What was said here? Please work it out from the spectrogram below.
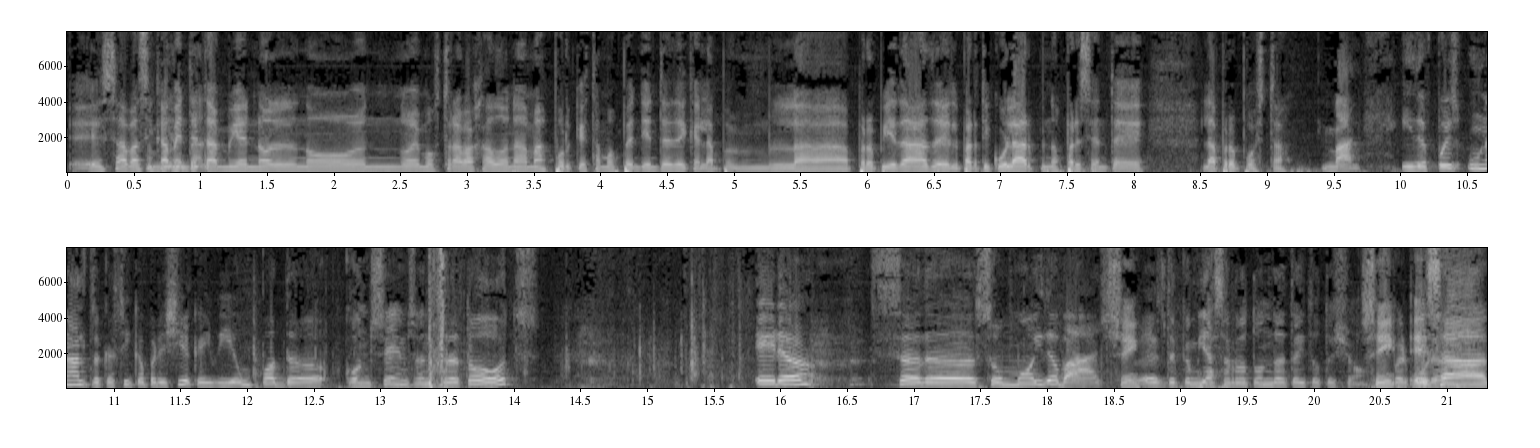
Esa básicamente también no, no, no hemos trabajado nada más porque estamos pendientes de que la, la propiedad del particular nos presente la propuesta. Val. I després un altre que sí que pareixia que hi havia un pot de consens entre tots era la de Sommoy de baix, sí. és de canviar la rotondeta i tot això. Sí, poder- esa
